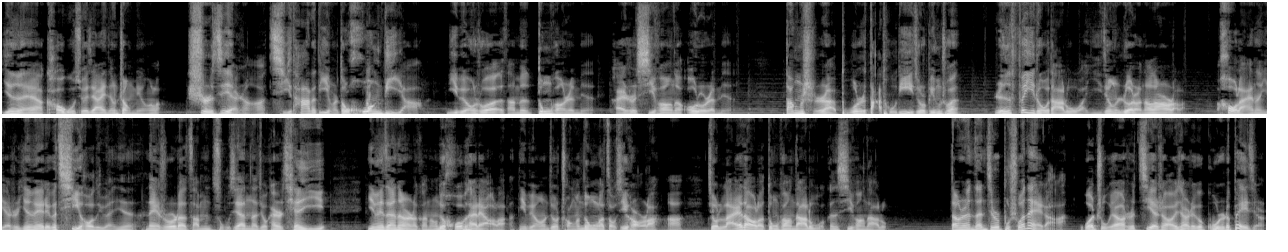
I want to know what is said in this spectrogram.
因为啊，考古学家已经证明了，世界上啊，其他的地方都是荒地啊。你比方说，咱们东方人民还是西方的欧洲人民，当时啊，不是大土地就是冰川。人非洲大陆啊，已经热热闹闹的了。后来呢，也是因为这个气候的原因，那时候的咱们祖先呢就开始迁移，因为在那儿呢可能就活不太了了。你比方就闯关东了，走西口了啊，就来到了东方大陆跟西方大陆。当然，咱今儿不说那个啊，我主要是介绍一下这个故事的背景。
